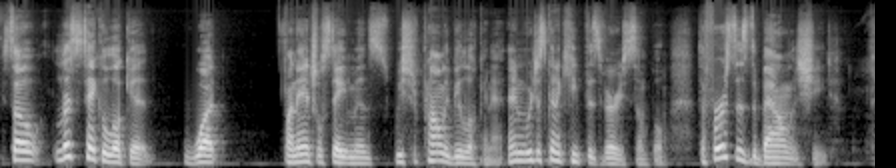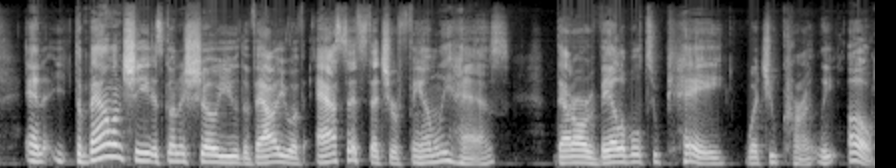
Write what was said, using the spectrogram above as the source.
So let's take a look at what financial statements we should probably be looking at. And we're just going to keep this very simple. The first is the balance sheet. And the balance sheet is going to show you the value of assets that your family has that are available to pay what you currently owe.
